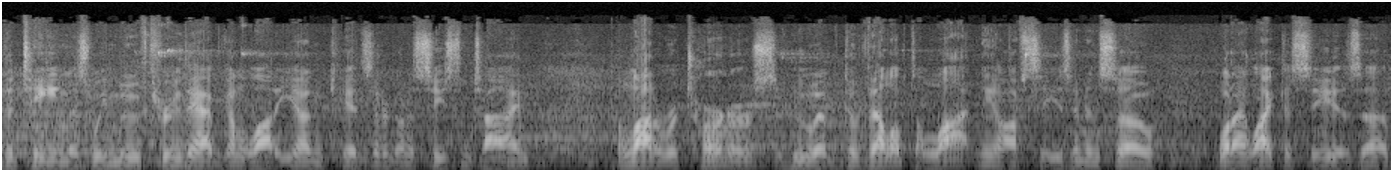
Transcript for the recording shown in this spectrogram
the team as we move through that. We've got a lot of young kids that are going to see some time a lot of returners who have developed a lot in the offseason. And so what I like to see is a,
